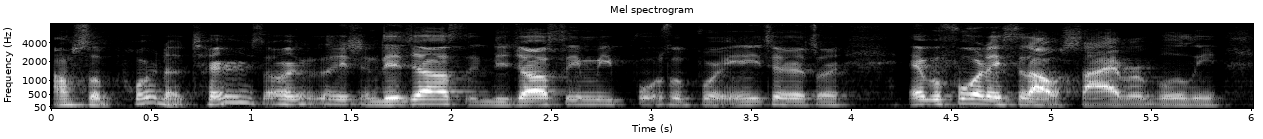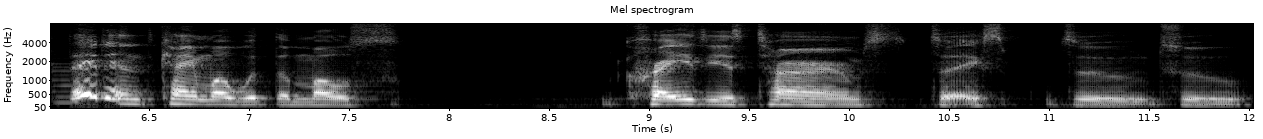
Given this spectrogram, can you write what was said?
I'm supporting a terrorist organization. Did y'all did y'all see me support any terrorist? And before they said I was cyberbullying, they didn't came up with the most craziest terms to to to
